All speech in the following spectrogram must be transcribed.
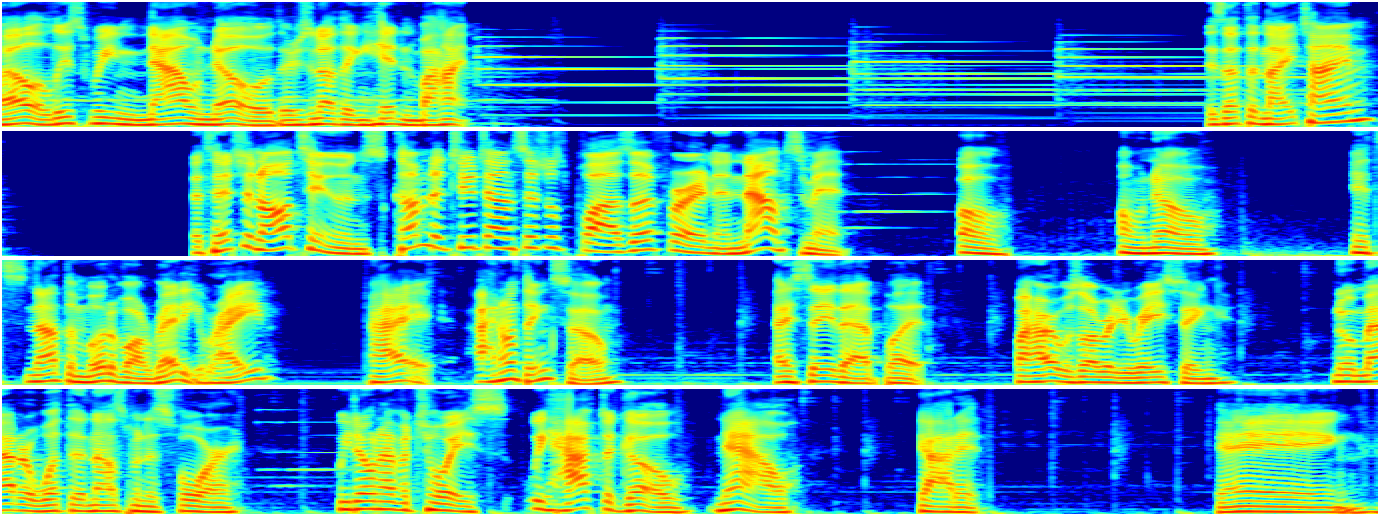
Well, at least we now know there's nothing hidden behind. Is that the nighttime? Attention all toons. Come to Toontown Central's Plaza for an announcement. Oh. Oh no. It's not the motive already, right? I I don't think so. I say that, but my heart was already racing. No matter what the announcement is for. We don't have a choice. We have to go. Now. Got it. Dang.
